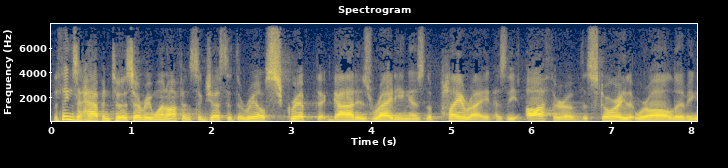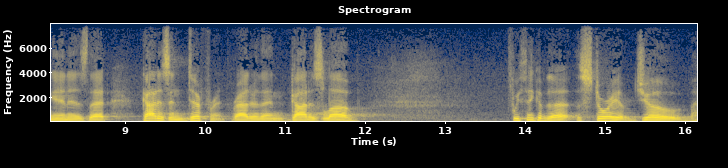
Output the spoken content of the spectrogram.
The things that happen to us, everyone, often suggest that the real script that God is writing as the playwright, as the author of the story that we're all living in, is that God is indifferent rather than God is love. If we think of the, the story of Job,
